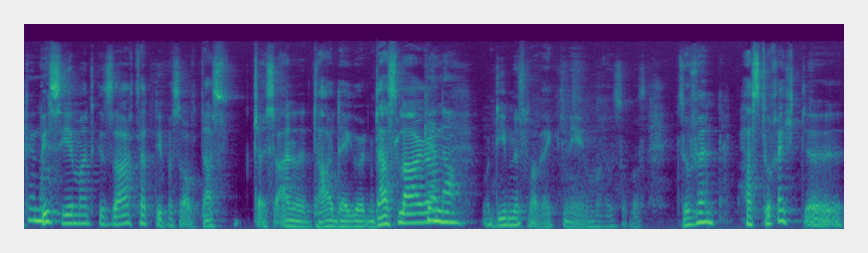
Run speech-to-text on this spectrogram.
genau. bis jemand gesagt hat, nee, pass auf, das, das ist einer da, der gehört in das Lager genau. und die müssen wir wegnehmen oder sowas. Insofern hast du recht. Äh,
